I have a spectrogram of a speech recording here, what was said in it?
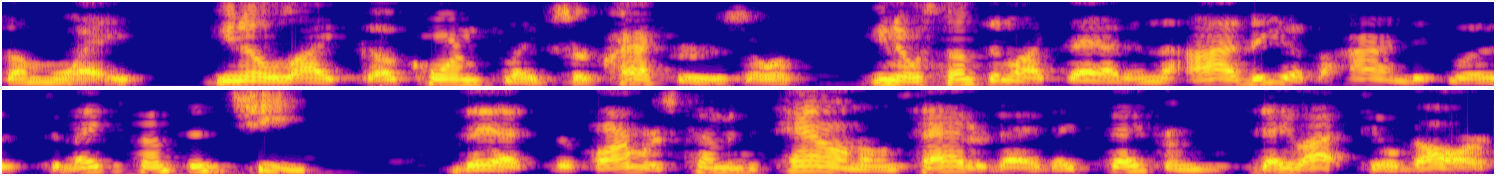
some way, you know, like uh, cornflakes or crackers or you know, something like that. And the idea behind it was to make something cheap that the farmers coming to town on Saturday, they'd stay from daylight till dark.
